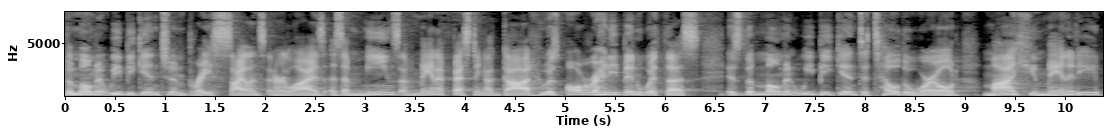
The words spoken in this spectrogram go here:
The moment we begin to embrace silence in our lives as a means of manifesting a God who has already been with us is the moment we begin to tell the world, my humanity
